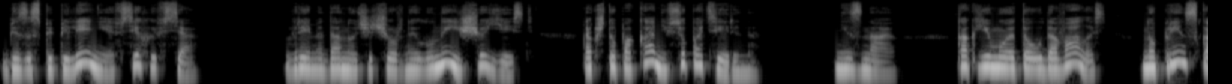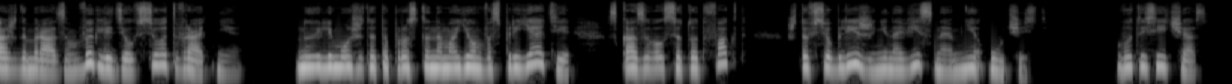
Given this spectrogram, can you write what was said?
без испепеления всех и вся. Время до ночи черной луны еще есть, так что пока не все потеряно. Не знаю, как ему это удавалось, но принц с каждым разом выглядел все отвратнее. Ну или, может, это просто на моем восприятии сказывался тот факт, что все ближе ненавистная мне участь. Вот и сейчас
